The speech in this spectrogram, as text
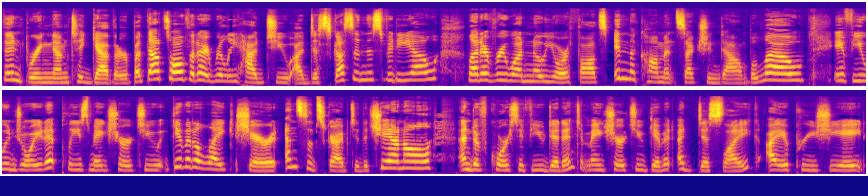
than bring them together. But that's all that I really had to uh, discuss in this video. Let everyone know your thoughts in the comment section down below. If you enjoyed it, please make sure to give it a like, share it, and subscribe to the channel. And of course, if you didn't, make sure to give it a dislike. I appreciate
